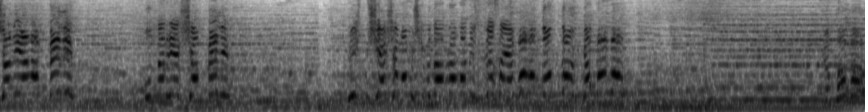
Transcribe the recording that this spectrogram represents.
Canı yanan benim. Bunları yaşayan benim. Hiçbir şey yaşamamış gibi davranmamı istiyorsan yapamam doktor. Yapamam. Yapamam.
